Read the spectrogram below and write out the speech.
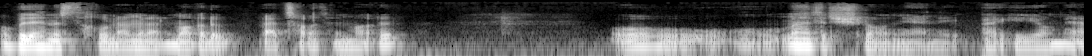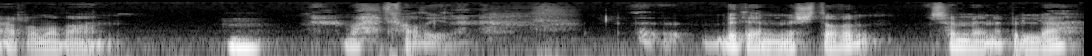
وبدأنا نستقبل العملاء المغرب بعد صلاة المغرب. وما أدري شلون يعني باقي يومين على رمضان. ما حد فاضي لنا. بدأنا نشتغل. سمينا بالله.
